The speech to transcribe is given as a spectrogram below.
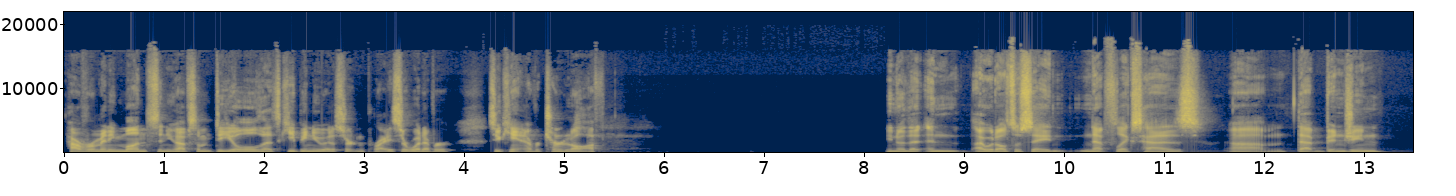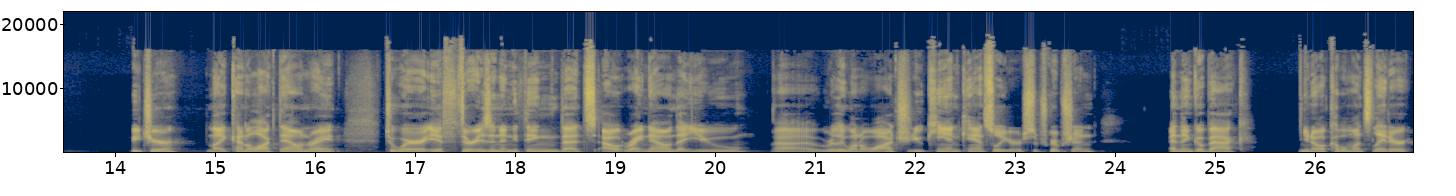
however many months and you have some deal that's keeping you at a certain price or whatever so you can't ever turn it off You know that, and I would also say Netflix has um, that binging feature, like kind of locked down, right? To where if there isn't anything that's out right now that you uh, really want to watch, you can cancel your subscription and then go back, you know, a couple months later,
